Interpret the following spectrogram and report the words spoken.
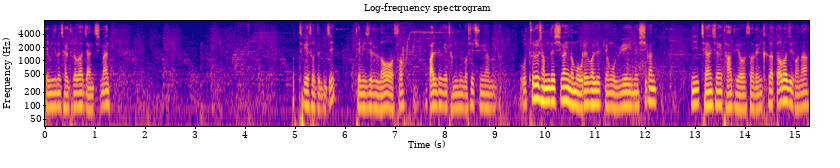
데미지는 잘 들어가지 않지만 어떻게 해서든지 데미지를 넣어서 빠르게 잡는 것이 중요합니다. 우투를 잡는데 시간이 너무 오래 걸릴 경우 위에 있는 시간이 제한 시간이 다 되어서 랭크가 떨어지거나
